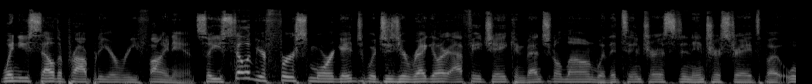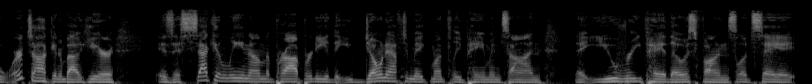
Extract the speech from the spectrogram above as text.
when you sell the property or refinance. So you still have your first mortgage, which is your regular FHA conventional loan with its interest and interest rates. But what we're talking about here is a second lien on the property that you don't have to make monthly payments on, that you repay those funds. Let's say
